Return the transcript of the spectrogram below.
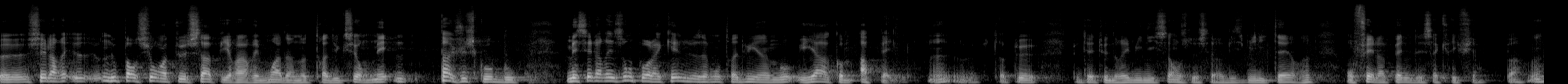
Euh, euh, nous pensions un peu ça, Pirard et moi, dans notre traduction, mais pas jusqu'au bout. Mais c'est la raison pour laquelle nous avons traduit un mot ya comme appel. Hein. C'est un peu peut-être une réminiscence de service militaire. Hein. On fait l'appel des sacrifiants, pas hein.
